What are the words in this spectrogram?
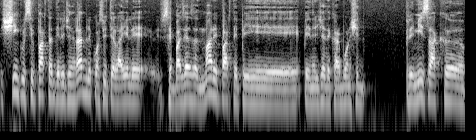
și inclusiv partea de regenerabile construite la ele se bazează în mare parte pe, pe energie de carbon și premisa că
